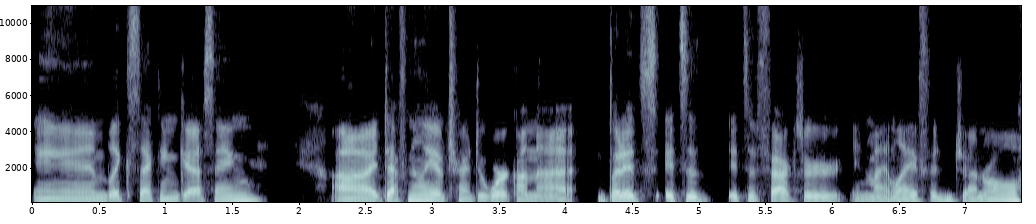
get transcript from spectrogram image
and like second guessing. Uh, definitely I've tried to work on that, but it's it's a it's a factor in my life in general.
